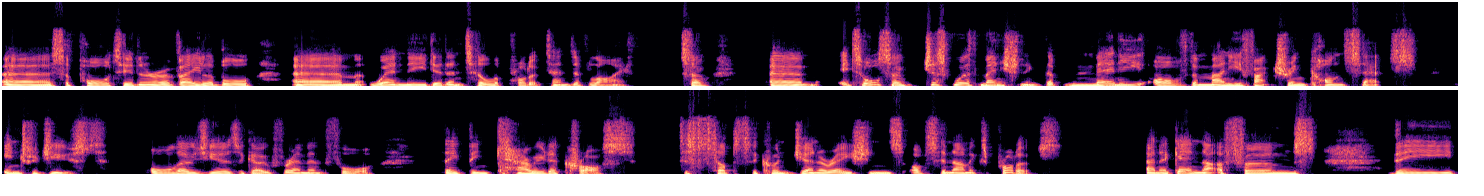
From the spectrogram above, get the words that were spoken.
uh, supported and are available um, when needed until the product end of life. So um, it's also just worth mentioning that many of the manufacturing concepts introduced all those years ago for MM4, they've been carried across to subsequent generations of Sinamics products. And again, that affirms the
